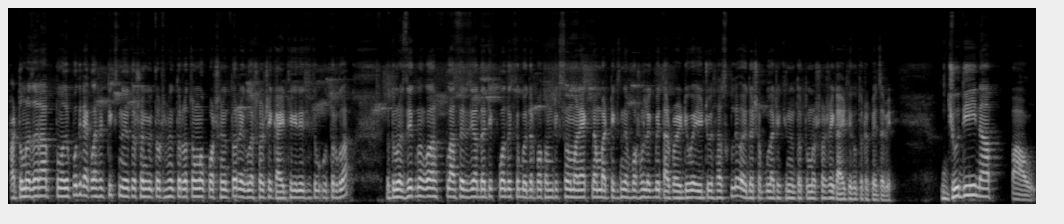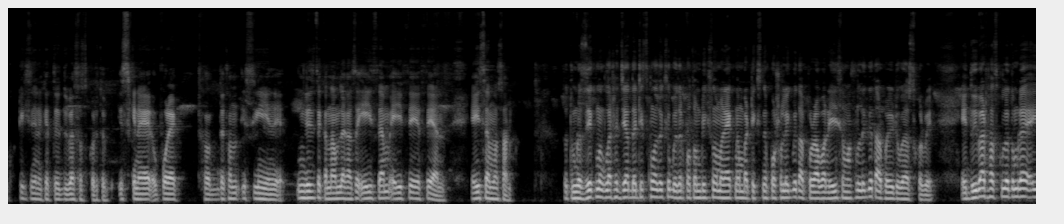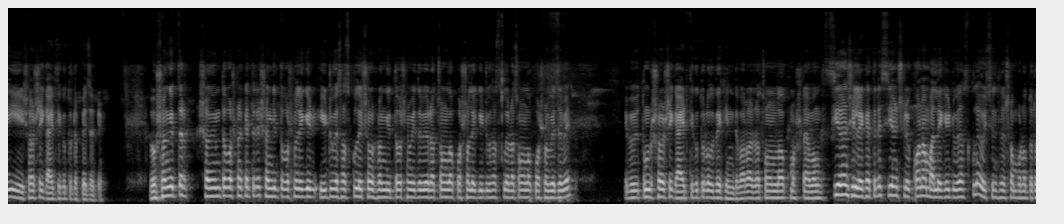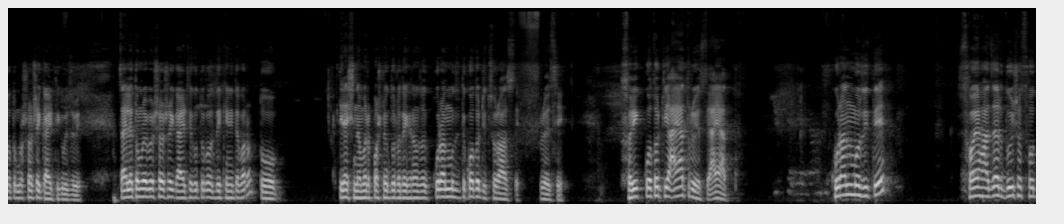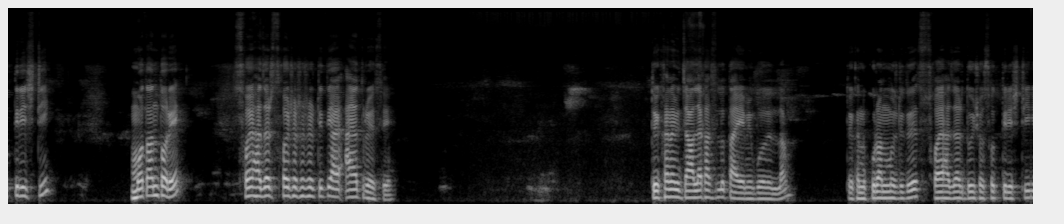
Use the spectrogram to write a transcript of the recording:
আর তোমরা যারা তোমাদের প্রতিটা ক্লাসের টিক্স নিয়ে সংগীত প্রশ্নোত্তর রচনা প্রশ্নোত্তর এগুলো সরাসরি গাইড থেকে দিয়েছি উত্তরগুলো। তো তোমরা যে কোনো ক্লাসের যে আদার টিক্স দেখছ ওদের প্রথম টিক্স মানে এক নাম্বার টিক্স নিয়ে প্রশ্ন লিখবে, তারপরে ইউটিউবে ইউটিউবে সার্চ করলে ওদের সবগুলো টিক্স নিয়ে তোমরা সরাসরি গাইড থেকে উত্তরটা পেয়ে যাবে। যদি না পাও টিক্সিনের ক্ষেত্রে দুবার সার্চ করতে হবে। স্ক্রিনের উপরে এক দেখুন ইস- ইংরেজিতে একটা নাম লেখা আছে H M H S N H M Hasan তো তোমরা যে কোনো ক্লাসে যে আদার টিক্সগুলো দেখছ ওদের প্রথম টিক্স মানে এক নাম্বার টিক্স নিয়ে লিখবে, তারপর আবার এইচ এম হাসান লিখবে, তারপর ইউটিউবে সার্চ করবে। এই দুইবার সার্চ করলে তোমরা এই সরাসরি গাইড থেকে উত্তরটা পেয়ে যাবে। এবং সঙ্গীতের সংগীত প্রশ্নের ক্ষেত্রে সংগীত প্রশ্ন লিখে ইউটিউবে সার্চ করলে সংগীত প্রশ্ন পেয়ে যাবে, রচনামূলক প্রশ্ন লিখে ইউটিউবে সার্চ করলে রচনামূলক প্রশ্ন পেয়ে যাবে। এভাবে তোমরা সরাসরি গাইড থেকে উত্তরগুলো দেখে নিতে পারো রচনামূলক প্রশ্ন এবং সৃজনশীলের ক্ষেত্রে সৃজনশীল ক নাম্বার লিখে ইউটিউবে করলে ওই সৃজনশীল সম্পূর্ণ উত্তরটা তোমরা সরাসরি গাইড থেকে যাবে। চাইলে তোমরা এবার সরাসরি গাইড থেকে উত্তরগুলো দেখে নিতে পারো। তো তিরাশি নম্বরের প্রশ্নের উত্তরটা দেখে নাও কোরআন মসজিদে কতটি চোরা আছে, রয়েছে? সরি, কতটি আয়াত রয়েছে? আয়াত। কোরআন মসজিদে ছয় হাজার দুইশো ছত্রিশটি মতান্তরে ছয় হাজার ছয়শো ছেষট্টিটি আয়াত রয়েছে। তো এখানে আমি যা লেখা ছিল তাই আমি বলে দিলাম। তো এখানে কোরআন মসজিদে ছয় হাজার দুইশো ছত্রিশটি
